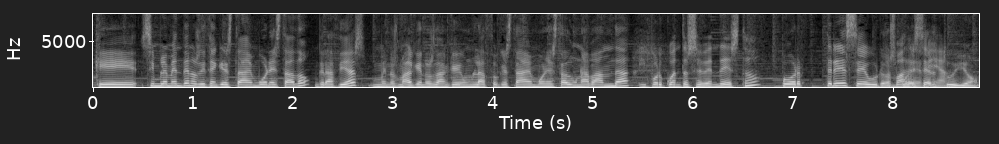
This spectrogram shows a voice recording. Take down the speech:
que simplemente nos dicen que está en buen estado. Gracias. Menos mal que nos dan que un lazo que está en buen estado, una banda. ¿Y por cuánto se vende esto? Por 3 euros Madre puede ser mía. tuyo.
